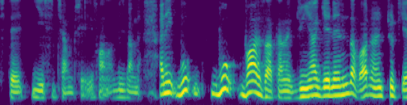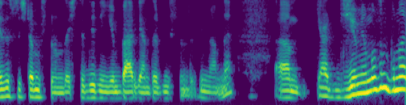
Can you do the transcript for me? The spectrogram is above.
işte Yeşilçam şeyi falan bilmem ne. Hani bu bu var zaten. Hani dünya genelinde var. Hani Türkiye'de sıçramış durumda. İşte dediğin gibi Bergen'dir, Müslüm'dür bilmem ne. Em, ya Cem Yılmaz'ın buna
